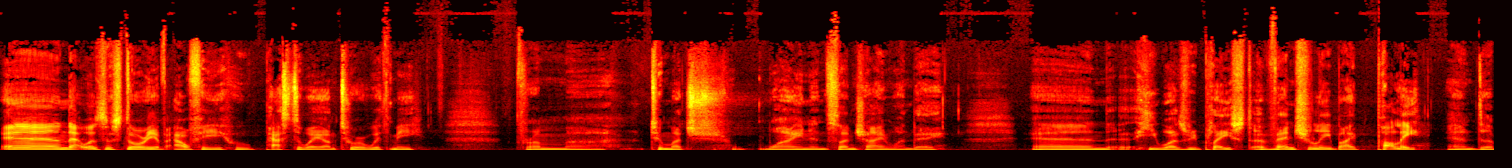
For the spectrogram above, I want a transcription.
And that was the story of Alfie, who passed away on tour with me from uh, too much wine and sunshine one day. And he was replaced eventually by Polly. And uh,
